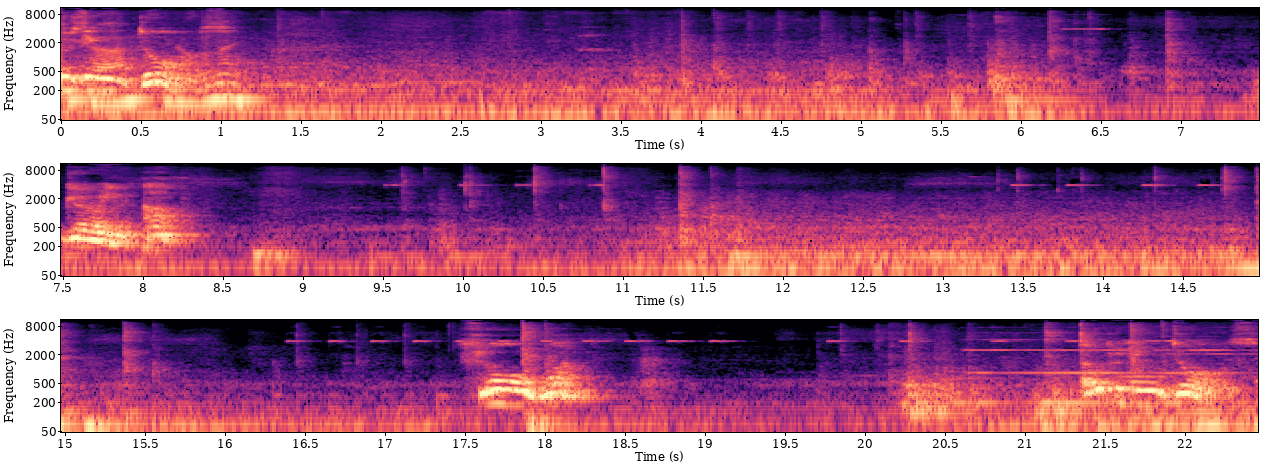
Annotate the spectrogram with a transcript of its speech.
Closing doors. what I mean? Going up. Floor one. Opening doors.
